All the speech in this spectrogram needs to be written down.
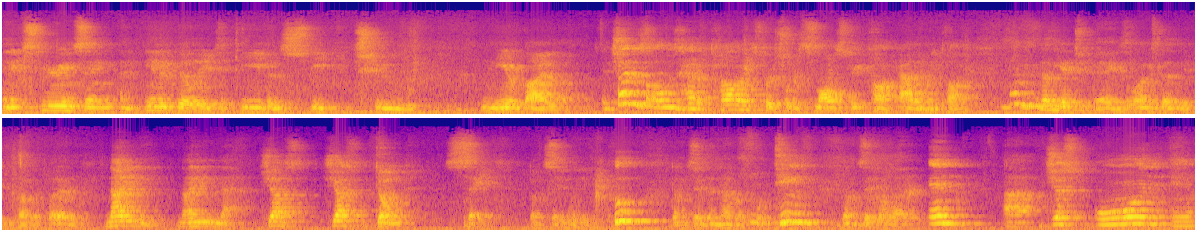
and experiencing an inability to even speak to nearby loved ones. And China's always had a tolerance for sort of small street talk, alleyway talk, as long as it doesn't get too big, as long as it doesn't get too public, whatever. Not even, not even that. Just, just don't say it. Don't say Winnie the Pooh. Don't say the number 14. Don't say the letter N. Uh, just on and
